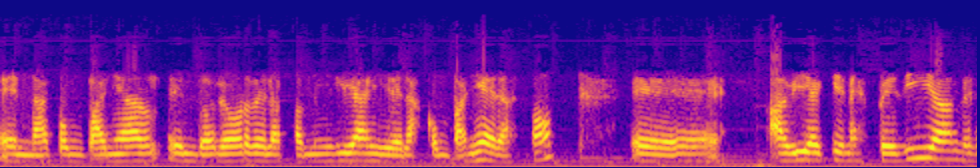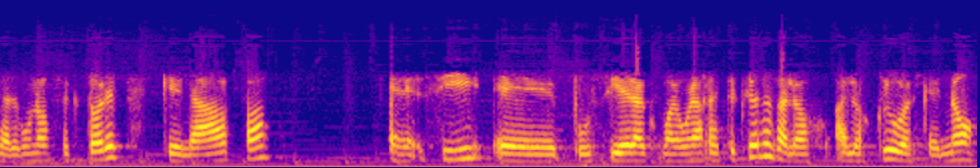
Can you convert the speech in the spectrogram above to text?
en acompañar el dolor de las familias y de las compañeras, ¿no? Eh, había quienes pedían desde algunos sectores que la AFA eh, sí eh, pusiera como algunas restricciones a los, a los clubes que no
